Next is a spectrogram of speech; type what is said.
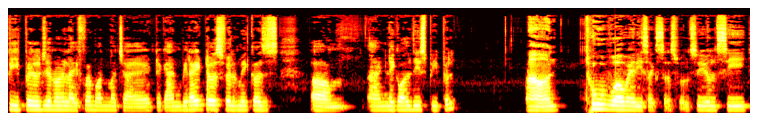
people जिन्होंने लाइफ में बहुत मचाया है. It can be writers film makers and like all these people who were very successful. So, you'll see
